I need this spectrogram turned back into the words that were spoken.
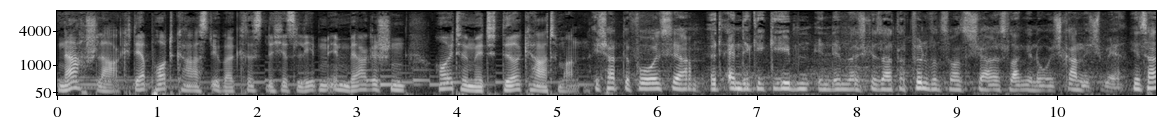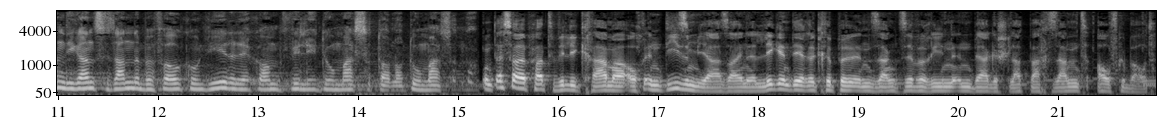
Nachschlag, der Podcast über christliches Leben im Bergischen, heute mit Dirk Hartmann. Ich hatte vorher ja das Ende gegeben, indem ich gesagt habe, 25 Jahre ist lang genug, ich kann nicht mehr. Jetzt haben die ganze Sanderbevölkerung, jeder, der kommt, Willi, du machst es doch noch, du machst es noch. Und deshalb hat Willi Kramer auch in diesem Jahr seine legendäre Krippe in St. Severin in Bergisch Gladbach Sand aufgebaut.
